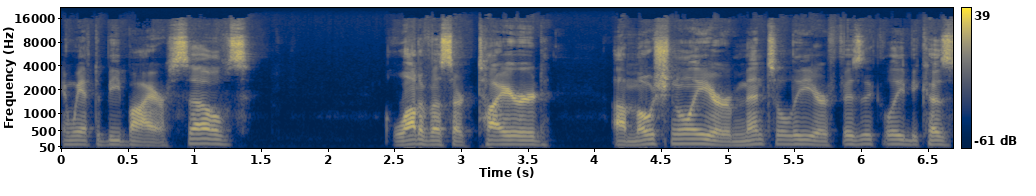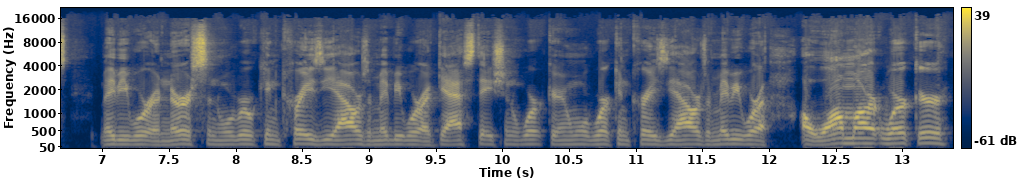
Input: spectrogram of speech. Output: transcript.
and we have to be by ourselves. A lot of us are tired emotionally or mentally or physically because Maybe we're a nurse and we're working crazy hours, or maybe we're a gas station worker and we're working crazy hours, or maybe we're a, Walmart worker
